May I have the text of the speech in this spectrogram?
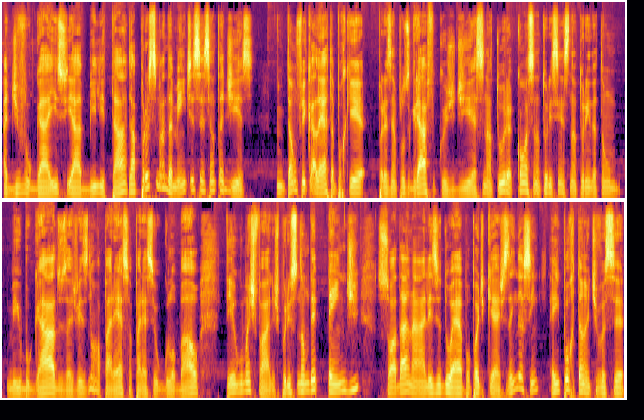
a divulgar isso e a habilitar aproximadamente 60 dias. Então fica alerta porque, por exemplo, os gráficos de assinatura, com assinatura e sem assinatura ainda estão meio bugados, às vezes não aparece, aparece o global, tem algumas falhas. Por isso não depende só da análise do Apple Podcasts. Ainda assim, é importante você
